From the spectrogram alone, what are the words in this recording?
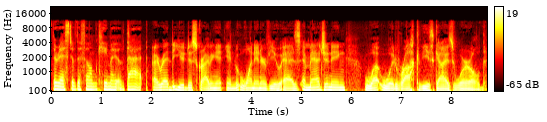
the rest of the film came out of that. I read you describing it in one interview as imagining what would rock these guys' world.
